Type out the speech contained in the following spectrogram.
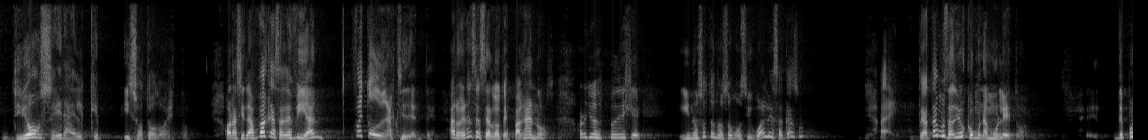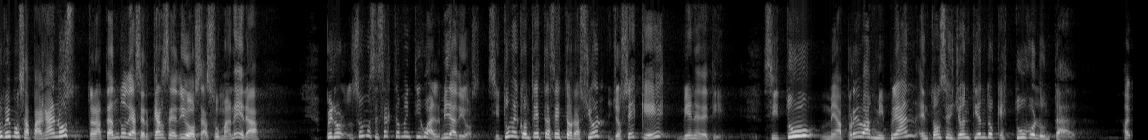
Dios era el que hizo todo esto. Ahora, si las vacas se desvían, fue todo un accidente. Ahora, eran sacerdotes paganos. Ahora yo después dije, ¿y nosotros no somos iguales acaso? tratamos a Dios como un amuleto. Después vemos a paganos tratando de acercarse a Dios a su manera, pero somos exactamente igual. Mira Dios, si tú me contestas esta oración, yo sé que viene de ti. Si tú me apruebas mi plan, entonces yo entiendo que es tu voluntad.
